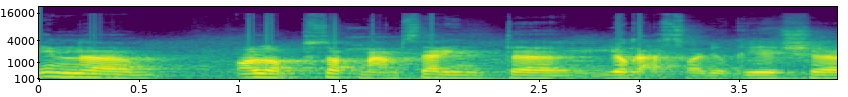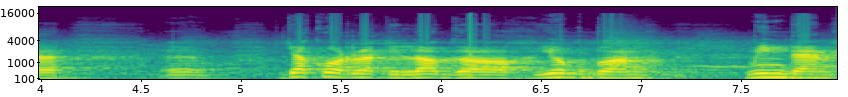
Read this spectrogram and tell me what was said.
Én alapszakmám szerint jogász vagyok, és gyakorlatilag a jogban minden,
